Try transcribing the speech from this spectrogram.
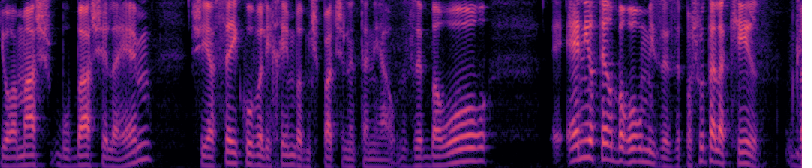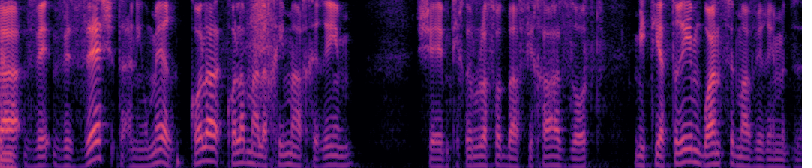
יועמ"ש בובה שלהם, שיעשה עיכוב הליכים במשפט של נתניהו. זה ברור, אין יותר ברור מזה, זה פשוט על הקיר. כן. ו- ו- וזה, ש- אני אומר, כל, ה- כל המהלכים האחרים שהם תכננו לעשות בהפיכה הזאת, מתייתרים once הם מעבירים את זה.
